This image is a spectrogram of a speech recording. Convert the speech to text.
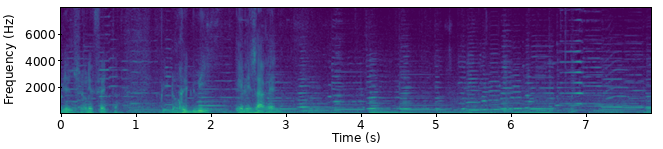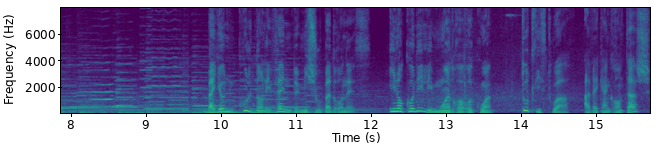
bien sûr les fêtes. Puis le rugby et les arènes. Bayonne coule dans les veines de Michou Padronès. Il en connaît les moindres recoins, toute l'histoire, avec un grand H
